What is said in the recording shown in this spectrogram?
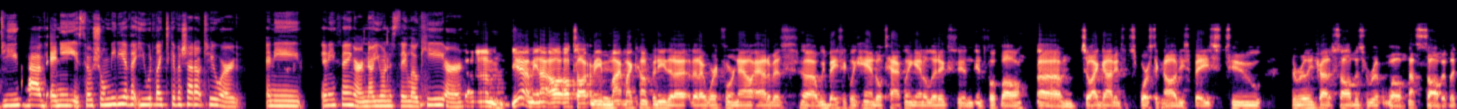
do you have any social media that you would like to give a shout out to, or any anything, or no, you want to stay low key, or? Um, yeah, I mean, I'll, I'll, talk. I mean, my, my company that I that I work for now, Atavus, uh, we basically handle tackling analytics in in football. Um, so I got into the sports technology space to to really try to solve this riddle. Well, not solve it, but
